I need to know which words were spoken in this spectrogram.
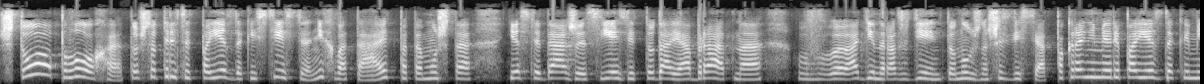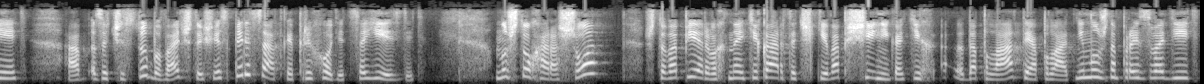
Что плохо? То, что 30 поездок, естественно, не хватает, потому что если даже съездить туда и обратно в один раз в день, то нужно 60, по крайней мере, поездок иметь. А зачастую бывает, что еще и с пересадкой приходится ездить. Ну что хорошо, что, во-первых, на эти карточки вообще никаких доплат и оплат не нужно производить,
